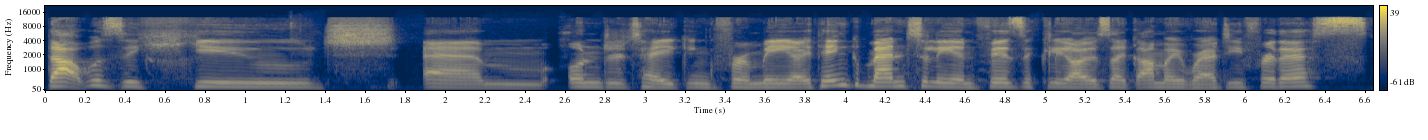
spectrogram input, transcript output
that was a huge um undertaking for me. I think mentally and physically, I was like, Am I ready for this?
